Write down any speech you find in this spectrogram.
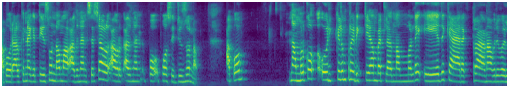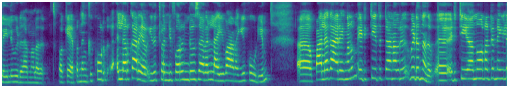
അപ്പോൾ ഒരാൾക്ക് നെഗറ്റീവ്സും ഉണ്ടാവും അതിനനുസരിച്ച് അവർ അവർ അതിന് പോസിറ്റീവ്സും ഉണ്ടാവും. അപ്പോൾ നമ്മൾക്ക് ഒരിക്കലും പ്രെഡിക്റ്റ് ചെയ്യാൻ പറ്റില്ല നമ്മളുടെ ഏത് ക്യാരക്ടറാണ് അവർ വെളിയിൽ വിടുക എന്നുള്ളത്. ഓക്കെ അപ്പം നിങ്ങൾക്ക് കൂടുതൽ എല്ലാവർക്കും അറിയാം. ഇത് twenty four into seven live ആണെങ്കിൽ കൂടിയും പല കാര്യങ്ങളും എഡിറ്റ് ചെയ്തിട്ടാണ് അവർ വിടുന്നത്. എഡിറ്റ് ചെയ്യുക എന്ന് പറഞ്ഞിട്ടുണ്ടെങ്കിൽ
